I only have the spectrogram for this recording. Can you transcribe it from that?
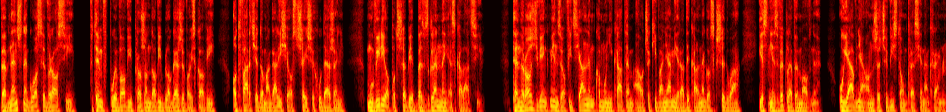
wewnętrzne głosy w Rosji, w tym wpływowi prorządowi blogerzy wojskowi, otwarcie domagali się ostrzejszych uderzeń, mówili o potrzebie bezwzględnej eskalacji. Ten rozdźwięk między oficjalnym komunikatem a oczekiwaniami radykalnego skrzydła jest niezwykle wymowny. Ujawnia on rzeczywistą presję na Kreml.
